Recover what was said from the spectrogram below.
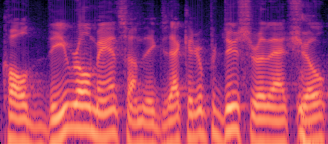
called The Romance. I'm the executive producer of that show.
